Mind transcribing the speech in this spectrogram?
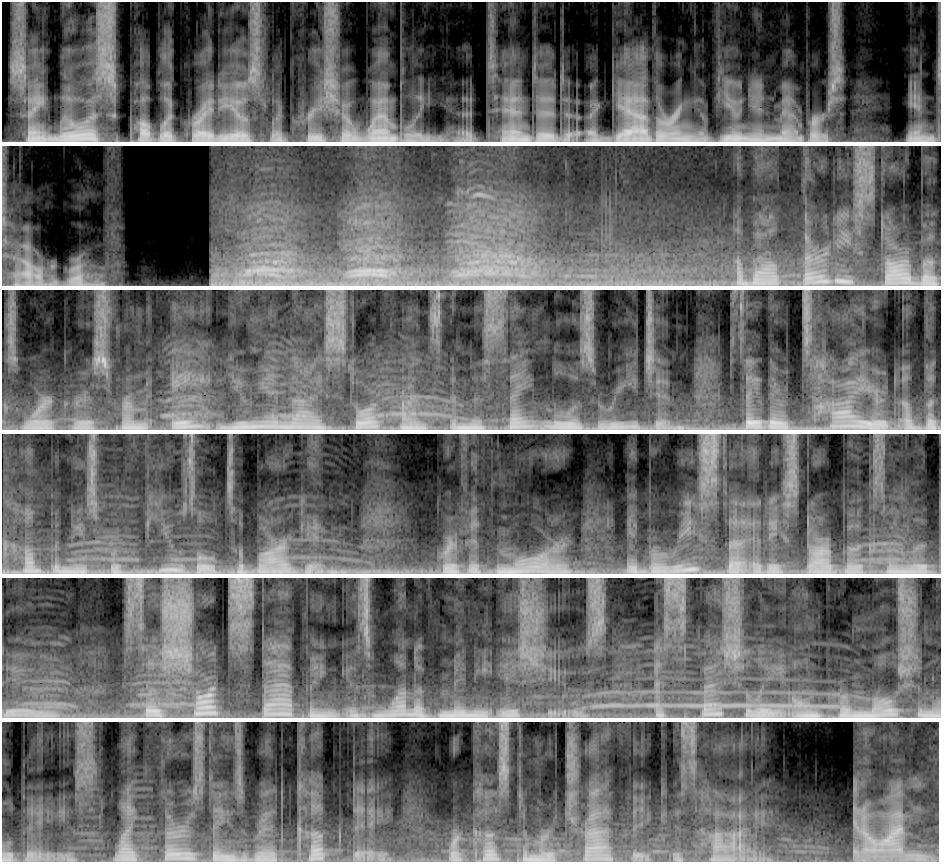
St. Louis Public Radio's Lacretia Wimbley attended a gathering of union members in Tower Grove. About 30 Starbucks workers from eight unionized storefronts in the St. Louis region say they're tired of the company's refusal to bargain. Griffith Moore, a barista at a Starbucks in Ladue, says short staffing is one of many issues, especially on promotional days like Thursday's Red Cup Day, where customer traffic is high. You know, I'm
